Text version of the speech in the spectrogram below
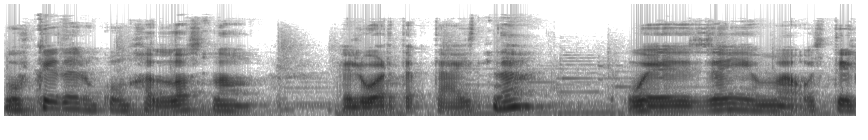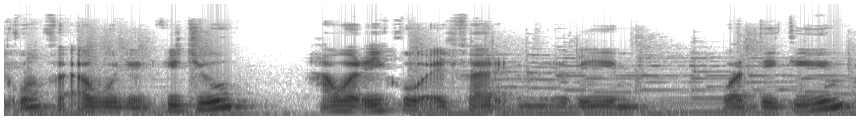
وبكده نكون خلصنا الوردة بتاعتنا. وزي ما قلت لكم في أول الفيديو هوريكم الفرق ما بين وردتين.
